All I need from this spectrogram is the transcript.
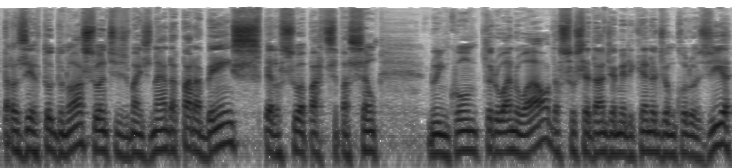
Prazer todo nosso. Antes de mais nada, parabéns pela sua participação no encontro anual da Sociedade Americana de Oncologia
